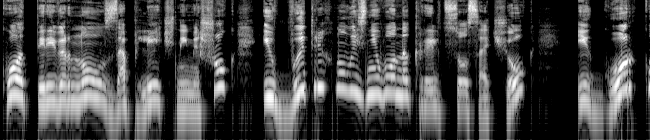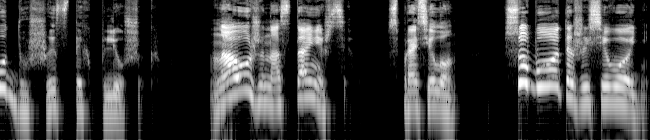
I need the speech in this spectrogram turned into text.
кот перевернул заплечный мешок и вытряхнул из него на крыльцо сачок и горку душистых плюшек. «На ужин останешься?» — спросил он. Суббота же сегодня.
